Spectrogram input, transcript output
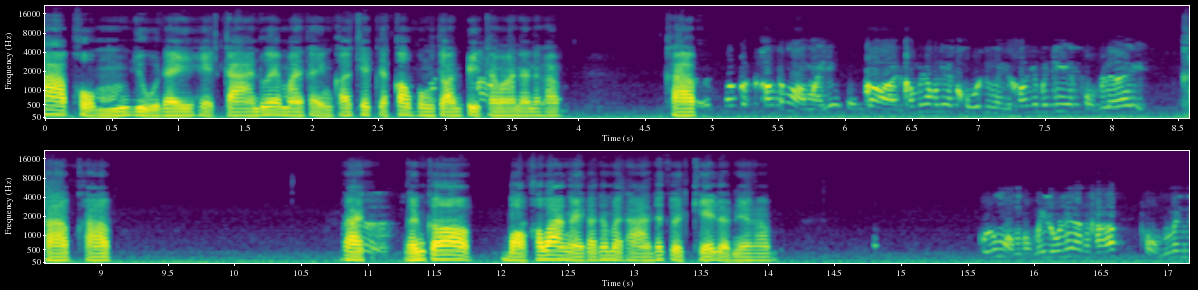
ภาพผมอยู่ในเหตุการณ์ด้วยมาเห็นเขาเช็คจากกล้องวงจรปิดประมาณนั้นนะครับ ครับเขาเขาต้องออกหมายเรียกผมก่อนเขาไม่ต้องเรียกคุณเลยเขายังไม่เรียกผมเลย ครับครับได้เอองั้นก็บอกเขาว่าไงครับท่านประธานถ้าเกิดเคสแบบเนี้ยครับ คุณต้องบอกผมไม่รู้เรื่องครับ ผมเป็น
